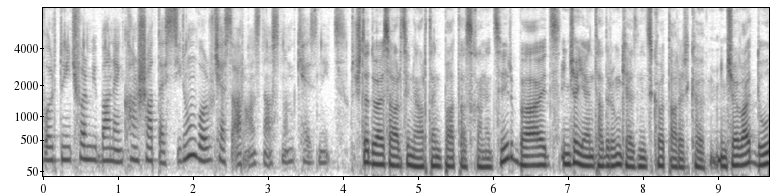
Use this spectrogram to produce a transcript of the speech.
որ դու ինչ որ մի բան այնքան շատ ես սիրում, որ չես առանձնացնում քեզնից։ Ճիշտ է դու այս հարցին արդեն պատասխանեցիր, բայց ինչ է ենթադրում քեզնից քո տարերքը։ Ինչեւ այդ դու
